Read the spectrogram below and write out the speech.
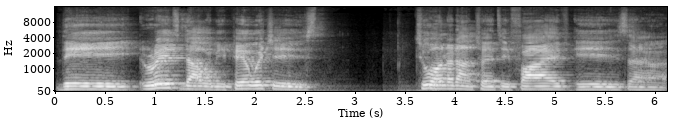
The rate that will be paid, which is 225 is uh,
